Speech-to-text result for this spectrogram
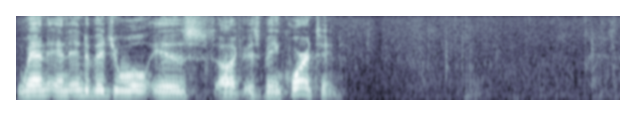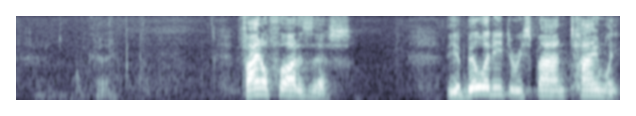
when an individual is, uh, is being quarantined. Okay. Final thought is this the ability to respond timely.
